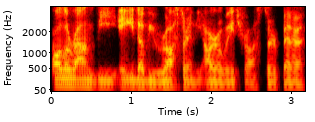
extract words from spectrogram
all around the AEW roster and the ROH roster. But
